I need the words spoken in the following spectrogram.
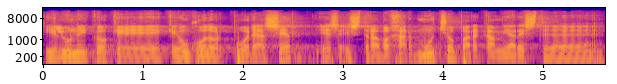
y el único que, que un jugador puede hacer es, es, trabajar mucho para cambiar este,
